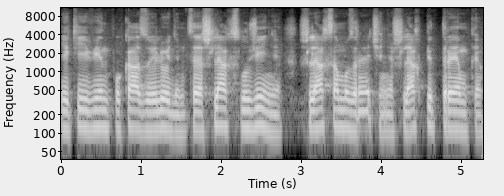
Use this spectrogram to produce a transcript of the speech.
який він показує людям. Це шлях служіння, шлях самозречення, шлях підтримки.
